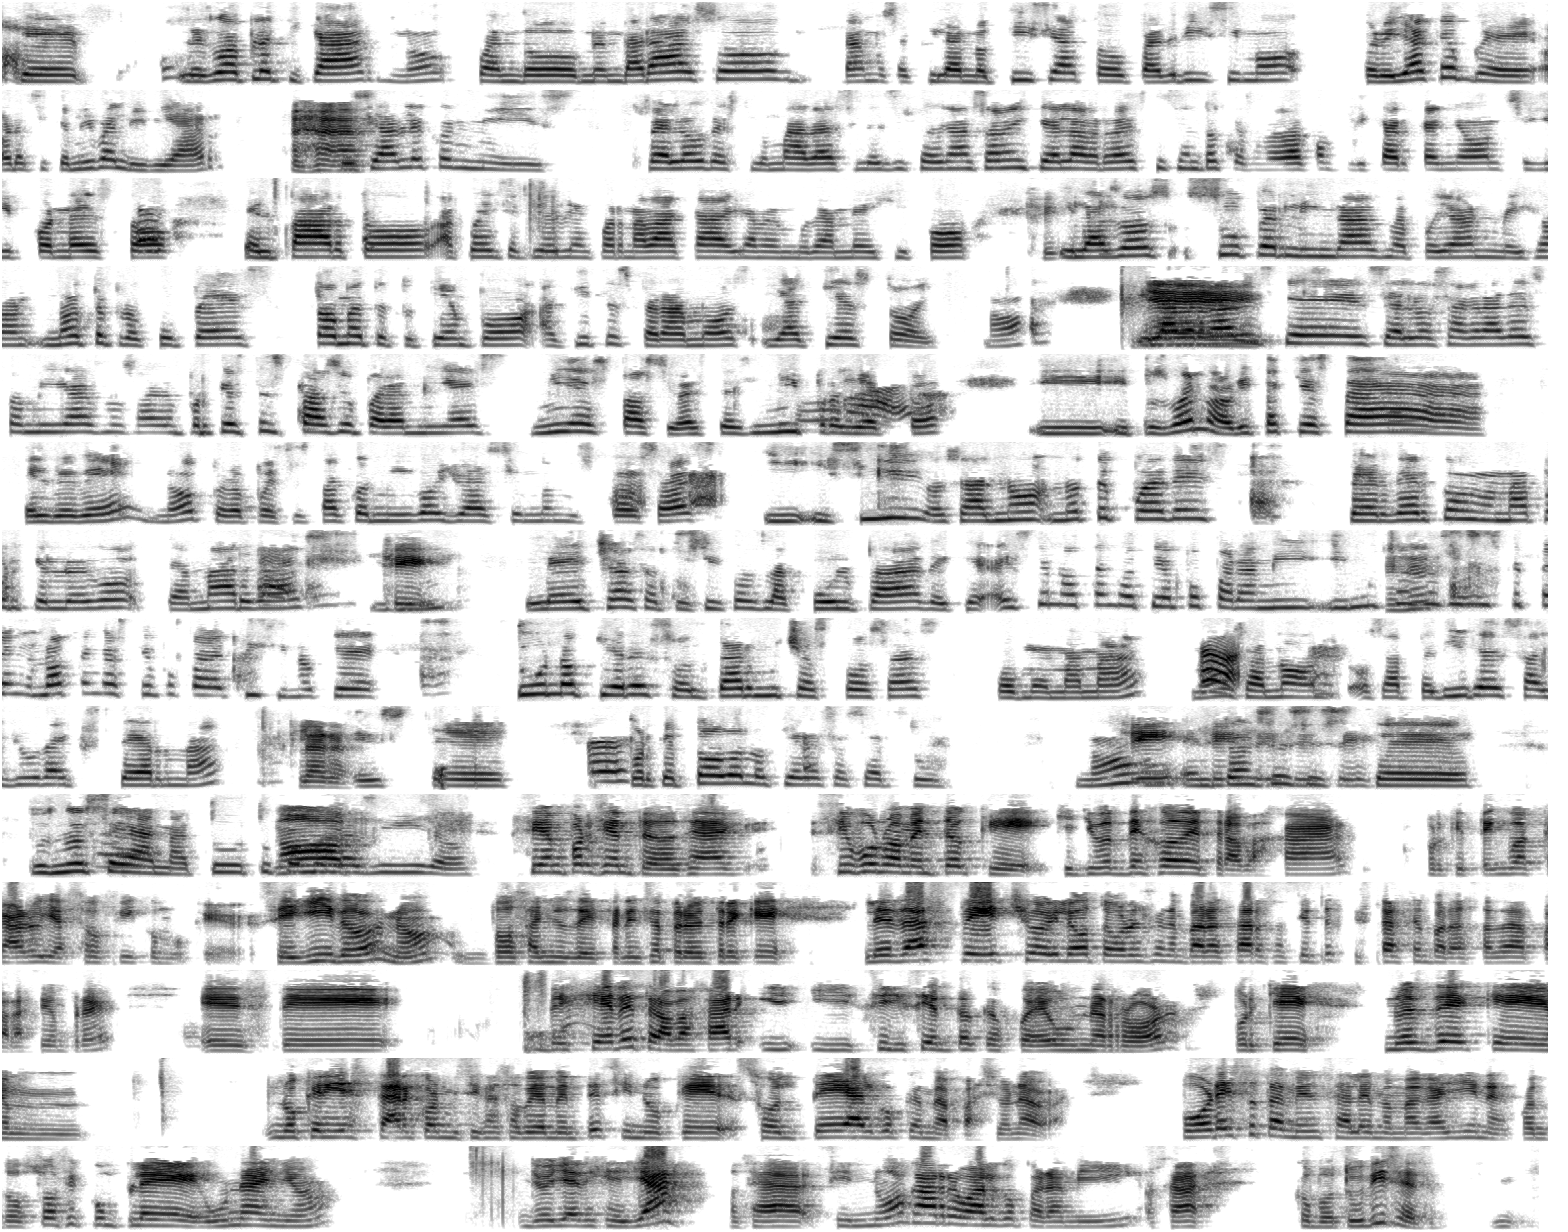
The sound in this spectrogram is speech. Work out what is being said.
que les voy a platicar, ¿no? Cuando me embarazo, damos aquí la noticia, todo padrísimo, pero ya que eh, ahora sí que me iba a aliviar, que se hable con mis fellow desplumadas y les dije, oigan, ¿saben qué? La verdad es que siento que se me va a complicar cañón seguir con esto, el parto, acuérdense que yo viví en Cuernavaca, ya me mudé a México, y las dos súper lindas me apoyaron, me dijeron, no te preocupes, tómate tu tiempo, aquí te esperamos y aquí estoy, ¿no? Y la verdad es que se los agradezco, amigas, no saben, porque este espacio para mí es mi espacio, este es mi proyecto, y, y pues bueno, ahorita aquí está el bebé, ¿no? Pero pues está conmigo, yo haciendo mis cosas y, y sí, o sea, no, no te puedes perder como mamá porque luego te amargas, sí. le echas a tus hijos la culpa de que es que no tengo tiempo para mí y muchas veces es que no tengas tiempo para ti, sino que tú no quieres soltar muchas cosas como mamá, ¿no? O sea, no, o sea, pedir esa ayuda externa, claro. este, porque todo lo quieres hacer tú. ¿No? Entonces, este, pues no sé, Ana, ¿tú, tú cómo lo has vivido? 100%, o sea, sí hubo un momento que, que yo dejo de trabajar porque tengo a Caro y a Sofi como que seguido, ¿no? Dos años de diferencia, pero entre que le das pecho y luego te vuelves a embarazar, o sea, sientes que estás embarazada para siempre, este, dejé de trabajar y, y sí siento que fue un error, porque no es de que mm, no quería estar con mis hijas, obviamente, sino que solté algo que me apasionaba. Por eso también sale Mamá Gallina. Cuando Sofi cumple un año, yo ya dije, ya, o sea, si no agarro algo para mí, o sea, como tú dices,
